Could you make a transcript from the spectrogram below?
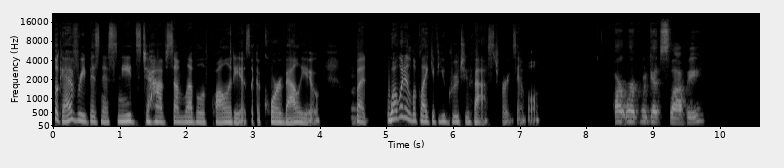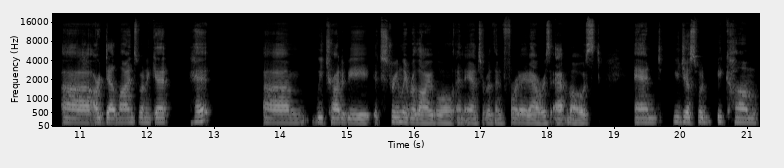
look, every business needs to have some level of quality as like a core value. Mm. But what would it look like if you grew too fast, for example? Artwork would get sloppy. Uh, our deadlines wouldn't get hit. Um, we try to be extremely reliable and answer within 48 hours at most. And you just would become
